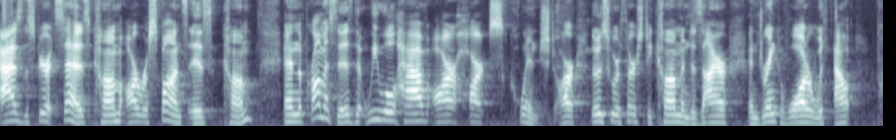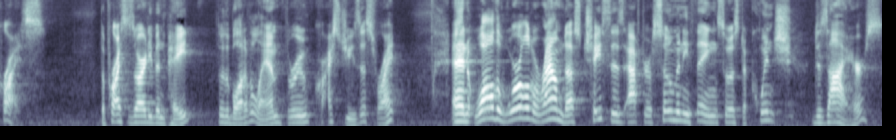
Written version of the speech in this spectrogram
as the Spirit says, come, our response is come. And the promise is that we will have our hearts quenched. Our, those who are thirsty come and desire and drink of water without price. The price has already been paid through the blood of the Lamb, through Christ Jesus, right? And while the world around us chases after so many things so as to quench desires,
